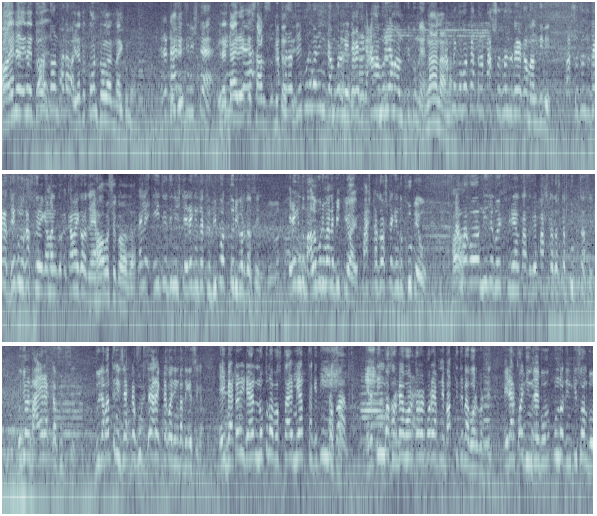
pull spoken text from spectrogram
হ্যাঁ এটা তো কন্ট্রোলার নাই কোনো। এটা ডাইরেক্ট জিনিস না এটা জিনিসটা direct এ charge নিতেছে। পরিমাণ ইনকাম করেন এই জায়গা থেকে আহামরি অ্যামাউন্ট কিন্তু না না, না, না। আপনি আপনারা পাঁচশো ছয়শো টাকা কামান দিনে। পাঁচশো ছয়শো টাকা যে কোনো কাজ করে কামান কামাই করা যায় অবশ্যই করা যায়। তাহলে এই যে জিনিসটা এটা কিন্তু একটা বিপদ তৈরি করতেছেন। এটা কিন্তু ভালো পরিমাণে বিক্রি হয়। পাঁচটা দশটা কিন্তু ফুটেও। আমাকেও নিজেকে এক্সপিরিয়েন্স আছে যে পাঁচটা দশটা ফুটতেছে। ওই যে ওই বাইরের একটা ফুটছে। দুইটা বাতি নিচে একটা ফুটছে আর একটা কয়দিন বাদে গেছে এই ব্যাটারিটার নতুন অবস্থায় মেয়াদ থাকে তিন বছর। এটা তিন বছর ব্যবহার করার পরে আপনি বাতিতে ব্যবহার করছেন। এটা এটার কয়দিন যাইবো? পনেরো দিন কি চলবো?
